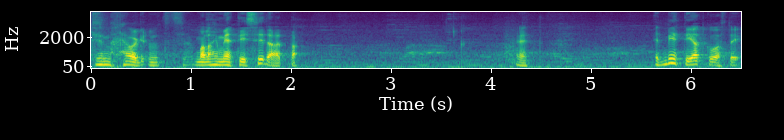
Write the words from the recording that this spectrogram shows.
siis mä, oikein, mä lähdin miettimään sitä, että et, et miettii jatkuvasti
